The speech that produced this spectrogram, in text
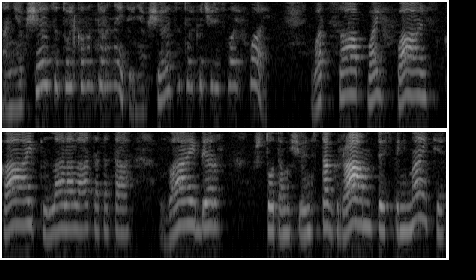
Они общаются только в интернете, они общаются только через Wi-Fi. WhatsApp, Wi-Fi, Skype, ла-ла-ла, та-та-та, Viber, что там еще, Instagram. То есть, понимаете,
